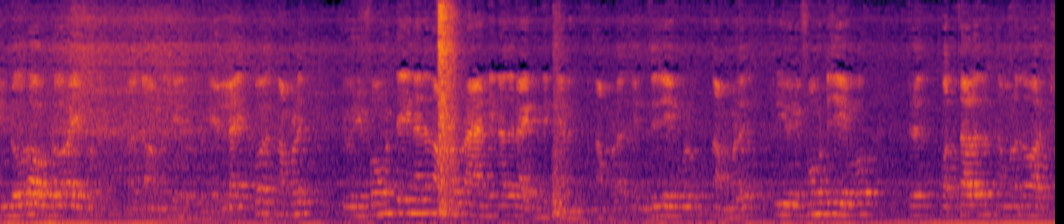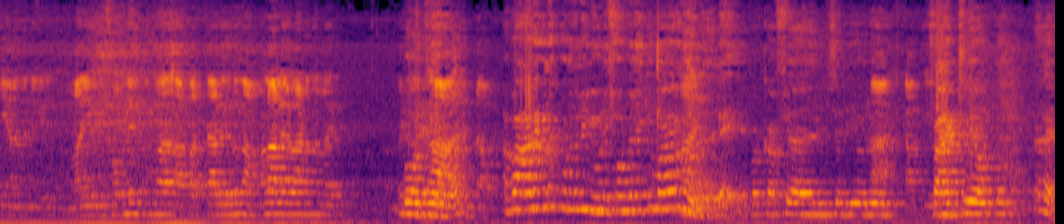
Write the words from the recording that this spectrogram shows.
ഇൻഡോർ ഔട്ട്ഡോർ ആയിക്കോട്ടെ. എല്ലാം ഇപ്പോൾ നമ്മൾ യൂണിഫോം ഇട്ട് കഴിഞ്ഞാൽ നമ്മുടെ ബ്രാൻഡിന് അതൊരു ഐഡന്റിറ്റിയാണ് നമ്മൾ എന്ത് ചെയ്യുമ്പോഴും നമ്മൾ യൂണിഫോം ഇട്ട് ചെയ്യുമ്പോൾ ഒരു പത്താൾ നമ്മളൊന്ന് വർക്ക് ചെയ്യണമെന്നുണ്ടെങ്കിൽ നമ്മൾ ആ യൂണിഫോമിൽ നിൽക്കുമ്പോൾ ആ പത്താളുകൾ നമ്മളെ ആളുകളാണെന്നുള്ളൊരു ഒരു ബോധ്യമുണ്ട് ആളുണ്ടാവും അപ്പൊ ആളുകൾ കൂടുതൽ യൂണിഫോമിലേക്ക് മാറുന്നുണ്ട് അല്ലേ? ഇപ്പൊ കഫേ ആയാലും കഫേ. ഫാക്ടറി ഔട്ട്ലെറ്റ് അല്ലേ?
